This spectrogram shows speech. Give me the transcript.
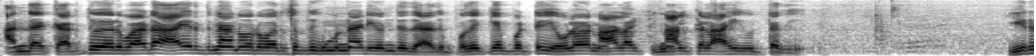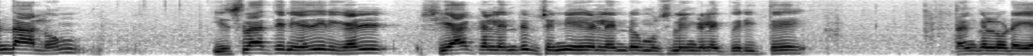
அந்த கருத்து வேறுபாடு ஆயிரத்தி நானூறு வருஷத்துக்கு முன்னாடி வந்தது. அது புதைக்கப்பட்டு எவ்வளோ நாளாக்கு நாட்கள் ஆகிவிட்டது. இருந்தாலும் இஸ்லாத்தின் எதிரிகள் ஷியாக்கள் என்றும் சுன்னிகள் என்றும் முஸ்லீம்களை பிரித்து தங்களுடைய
